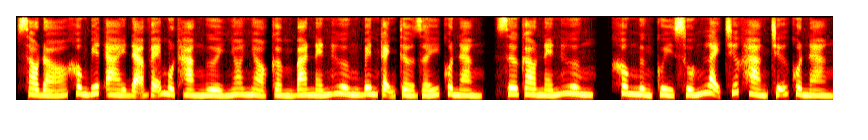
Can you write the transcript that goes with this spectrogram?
Sau đó không biết ai đã vẽ một hàng người nho nhỏ cầm ba nén hương bên cạnh tờ giấy của nàng, dơ cao nén hương, không ngừng quỳ xuống lại trước hàng chữ của nàng,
